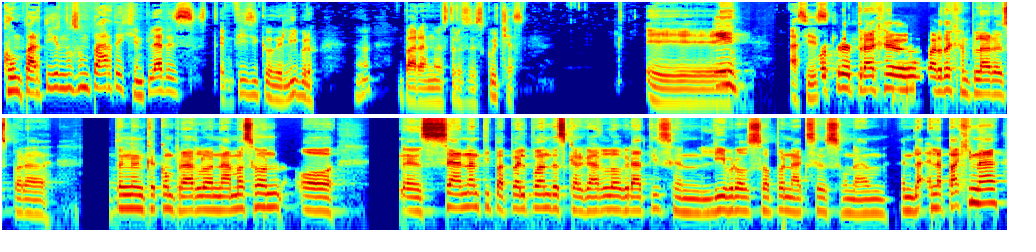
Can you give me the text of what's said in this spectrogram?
compartirnos un par de ejemplares en físico del libro. ¿no? Para nuestros escuchas. Eh, sí. Así es. Postre traje un par de ejemplares para no tengan que comprarlo en Amazon o sean antipapel puedan descargarlo gratis en libros Open Access UNAM. En la, en la página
